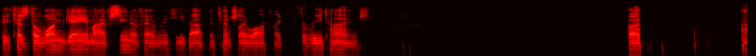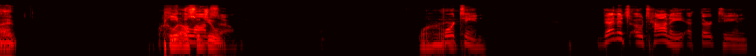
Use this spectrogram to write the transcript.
because the one game I've seen of him, he got intentionally walked like three times. But I who Pete else would you why? 14. Then it's Ohtani at 13,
